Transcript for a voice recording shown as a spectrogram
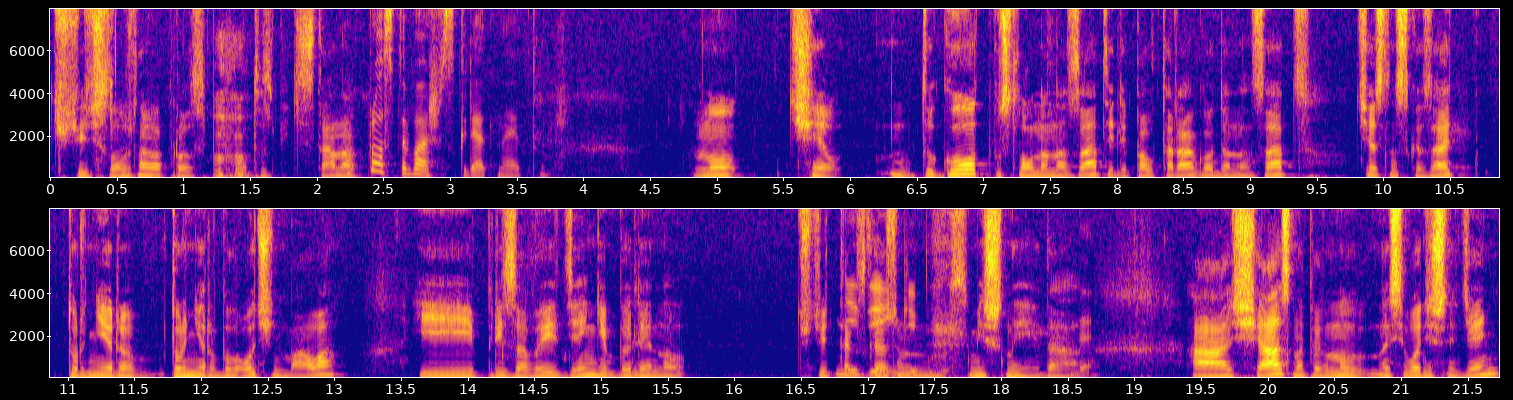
чуть-чуть сложный вопрос по поводу Узбекистана. Ну, просто ваш взгляд на это. Ну, чем год, условно, назад или полтора года назад, честно сказать, турниров, турниров было очень мало, и призовые деньги были, ну, чуть-чуть, так Не скажем, деньги. смешные, да. Да. А сейчас, например, ну, на сегодняшний день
